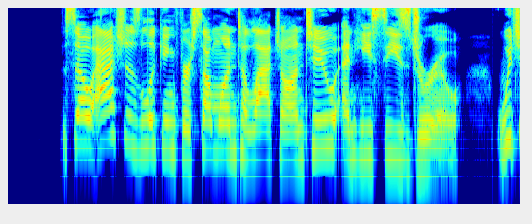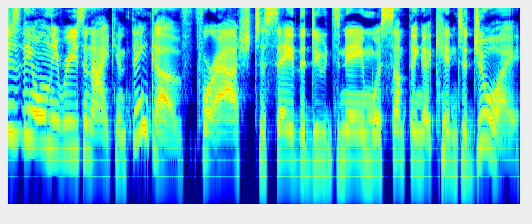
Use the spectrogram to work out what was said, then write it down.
so Ash is looking for someone to latch onto, and he sees Drew which is the only reason I can think of for Ash to say the dude's name was something akin to joy,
